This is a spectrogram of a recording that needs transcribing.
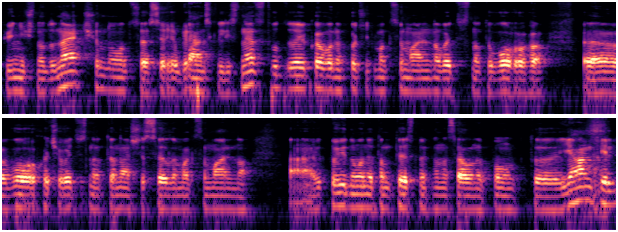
північну Донеччину. Це Серебрянське лісництво, до якого вони хочуть максимально витиснути ворога. Е, ворог хоче витіснити наші сили максимально. Е, відповідно, вони там тиснуть на населений пункт Ямпіль.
